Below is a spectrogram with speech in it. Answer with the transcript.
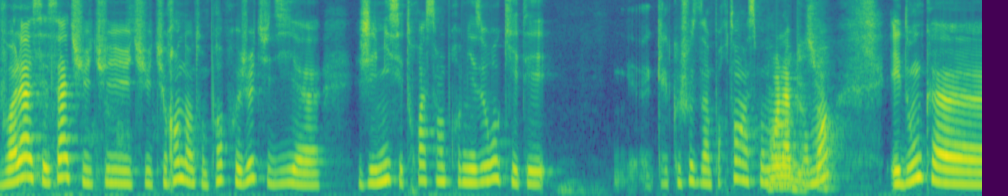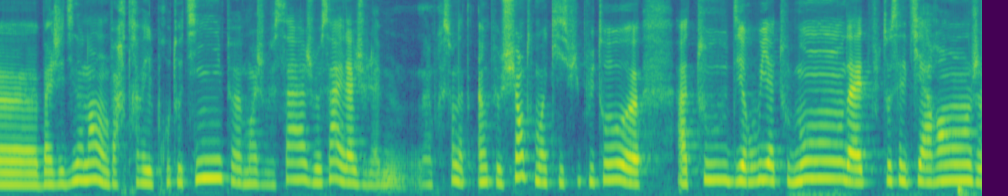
voilà, c'est ça. Tu, tu, tu, tu, rentres dans ton propre jeu, tu dis euh, j'ai mis ces 300 premiers euros qui étaient quelque chose d'important à ce moment-là pour moi. Et donc, euh, bah, j'ai dit non, non, on va retravailler le prototype. Moi, je veux ça, je veux ça. Et là, j'ai eu l'impression d'être un peu chiante, moi qui suis plutôt à tout dire oui à tout le monde, à être plutôt celle qui arrange.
